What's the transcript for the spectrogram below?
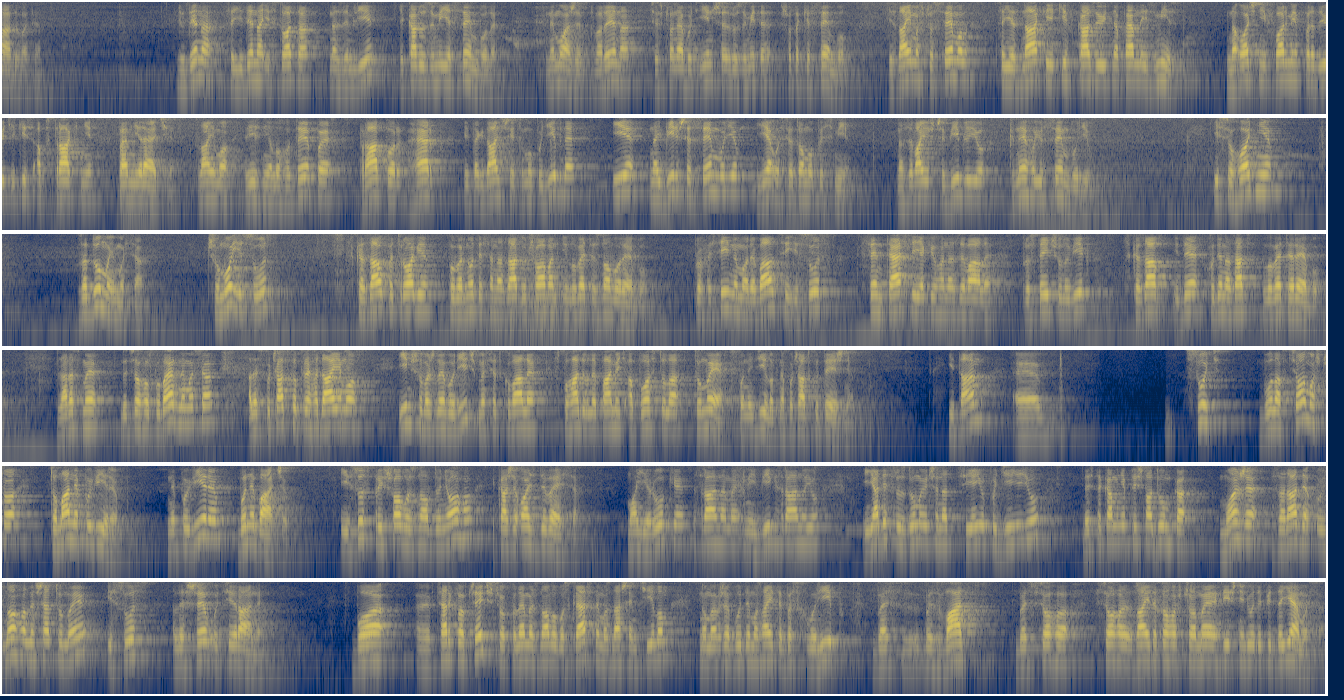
згадувати. Людина це єдина істота на землі, яка розуміє символи. Не може тварина чи що-небудь інше розуміти, що таке символ. І знаємо, що символ це є знаки, які вказують на певний зміст. В наочній формі передають якісь абстрактні певні речі. Знаємо різні логотипи, прапор, герб і так далі, і тому подібне. І найбільше символів є у Святому Письмі, називаючи Біблію книгою символів. І сьогодні задумаємося, чому Ісус сказав Петрові повернутися назад у човен і ловити знову рибу. В професійному рибалці Ісус, син Теслі, як його називали, простий чоловік, сказав: іди, ходи назад ловити рибу. Зараз ми до цього повернемося, але спочатку пригадаємо іншу важливу річ. Ми святкували, спогадували пам'ять апостола Томи в понеділок на початку тижня. І там е, суть була в цьому, що Тома не повірив. Не повірив, бо не бачив. Ісус прийшов знов до нього і каже: Ось дивися, мої руки з ранами, мій бік з раною. І я десь роздумуючи над цією подією, десь така мені прийшла думка, може, заради одного лише Томи Ісус лишив оці рани. Бо е, церква вчить, що коли ми знову воскреснемо з нашим тілом, ну ми вже будемо, знаєте, без хворіб, без, без вад, без всього, всього, знаєте, того, що ми грішні люди піддаємося.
